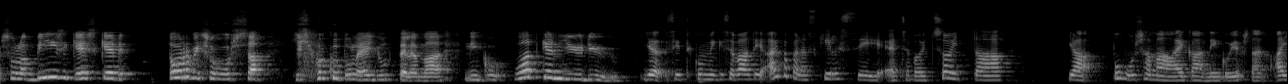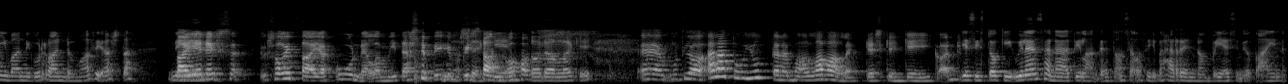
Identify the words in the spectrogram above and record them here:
sulla on biisi kesken torvisuussa ja joku tulee juttelemaan, niin kuin, what can you do? Ja sitten kumminkin se vaatii aika paljon skillsia, että sä voit soittaa ja puhua samaan aikaan niin kuin jostain aivan niin kuin random asiasta. Niin, Tai edes soittaa ja kuunnella, mitä se no, tyyppi sekin, sanoo. todellakin. Mutta joo, älä tuu juttelemaan lavalle kesken keikan. Ja siis toki yleensä nämä tilanteet on sellaisia vähän rennompia, esim. jotain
